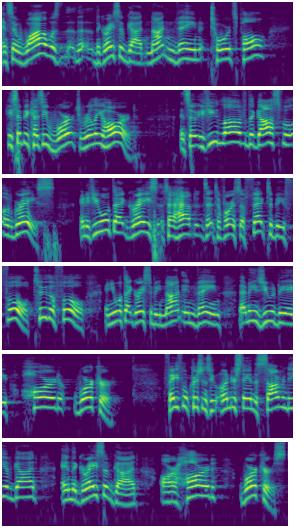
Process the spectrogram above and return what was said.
And so why was the, the, the grace of God not in vain towards Paul? He said because he worked really hard. And so, if you love the gospel of grace, and if you want that grace to have to, to, for its effect to be full, to the full, and you want that grace to be not in vain, that means you would be a hard worker. Faithful Christians who understand the sovereignty of God and the grace of God are hard workers.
